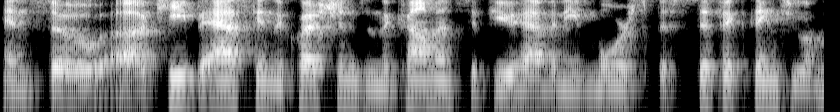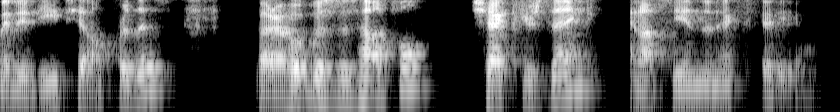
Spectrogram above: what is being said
And so uh, keep asking the questions in the comments if you have any more specific things you want me to detail for this. But I hope this is helpful. Check your zinc, and I'll see you in the next video.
